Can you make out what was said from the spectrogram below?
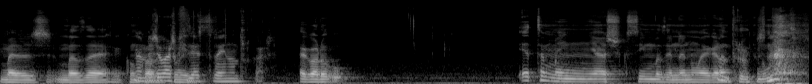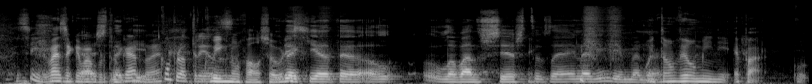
mas, mas é, concordo Não, mas eu acho que isso. fizeste bem não trocar. Agora, o- eu também acho que sim, mas ainda não é garantido que não Sim, vais acabar por trocar, daqui. não é? Compra o 13. Comigo não falas sobre isso. daqui até o o lavar dos cestos é ainda é vindima, não Ou é? então vê o Mini. Epá, o,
